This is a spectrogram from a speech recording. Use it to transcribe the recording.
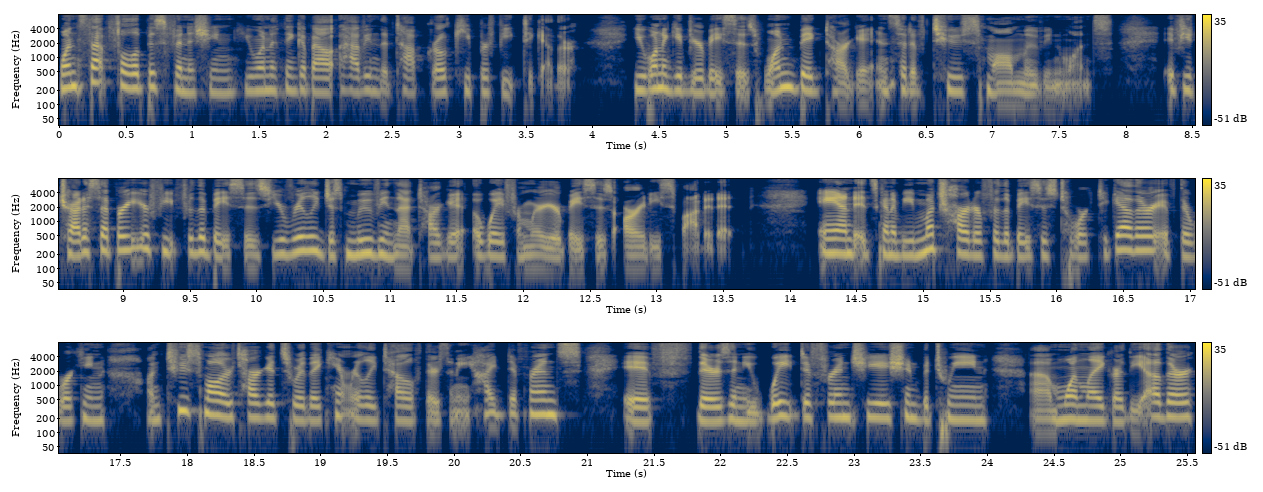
Once that full up is finishing, you want to think about having the top girl keep her feet together. You want to give your bases one big target instead of two small moving ones. If you try to separate your feet for the bases, you're really just moving that target away from where your bases already spotted it. And it's going to be much harder for the bases to work together if they're working on two smaller targets where they can't really tell if there's any height difference, if there's any weight differentiation between um, one leg or the other.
